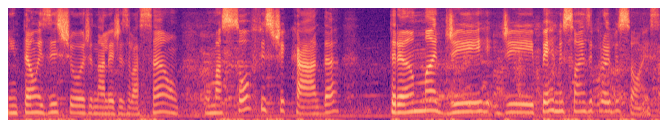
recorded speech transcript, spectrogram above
Então existe hoje na legislação uma sofisticada trama de, de permissões e proibições.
